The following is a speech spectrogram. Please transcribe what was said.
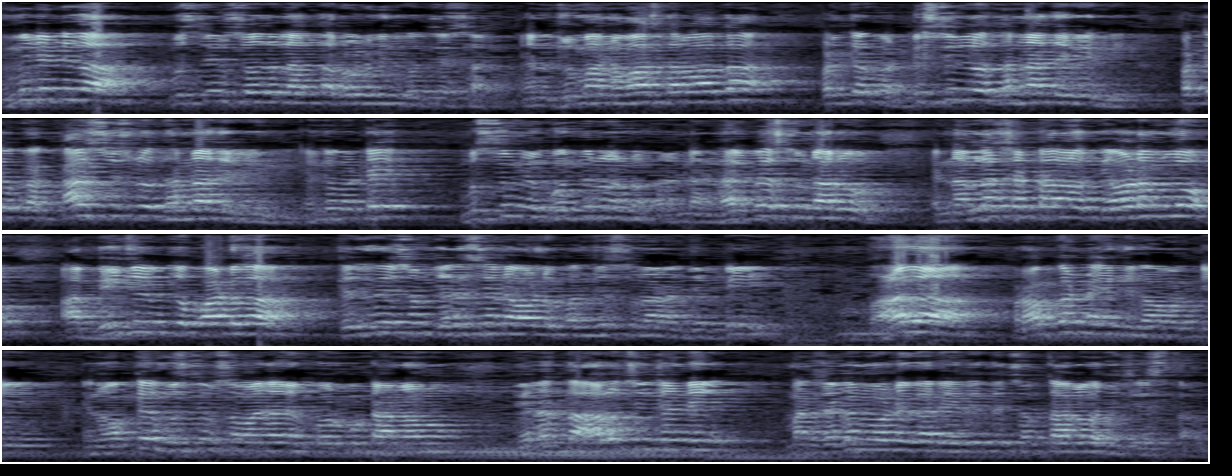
ఇమీడియట్గా ముస్లిం సోదరులు అంతా రోడ్డు మీదకి వచ్చేసారు నేను జుమా నమాజ్ తర్వాత ప్రతి ఒక్క డిస్టిక్లో ధర్నా జరిగింది. ప్రతి ఒక్క కాన్స్టిట్యూషన్లో ధర్నా జరిగింది. ఎందుకంటే ముస్లింలు గొంతును నలిపేస్తున్నారు. నల్ల చట్టాల్లో తేవడంలో ఆ బీజేపీతో పాటుగా తెలుగుదేశం జనసేన వాళ్ళు పనిచేస్తున్నారని చెప్పి బాగా ప్రాపగండ అయింది కాబట్టి నేను ఒకే ముస్లిం సమాజాన్ని కోరుకుంటున్నాను మీరంతా ఆలోచించండి. మన జగన్మోహన్ రెడ్డి గారు ఏదైతే చెప్తారో అది చేస్తారు.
